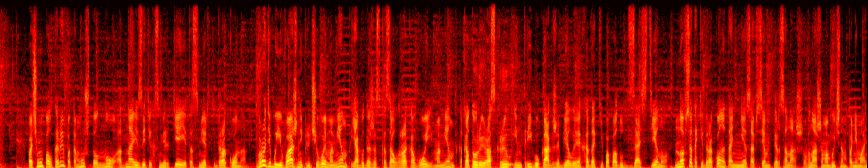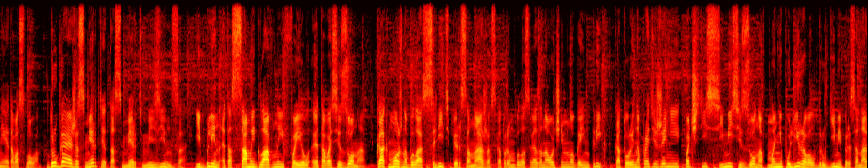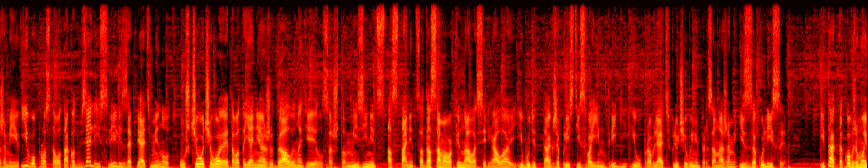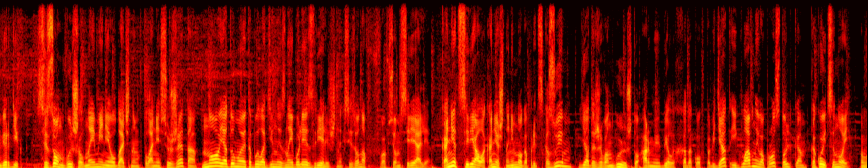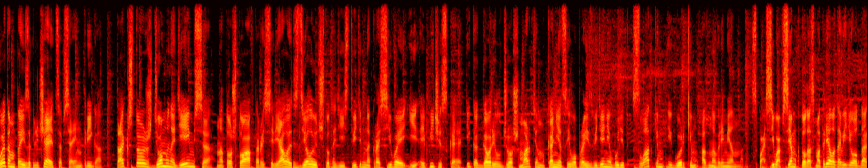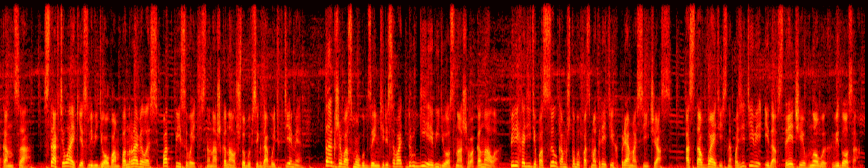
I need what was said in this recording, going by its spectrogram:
Почему полторы? Потому что, ну, одна из этих смертей это смерть дракона. Вроде бы и важный ключевой момент, я бы даже сказал роковой момент, который раскрыл интригу, как же белые ходоки попадут за стену. Но все-таки дракон это не совсем персонаж, в нашем обычном понимании этого слова. Другая же смерть это смерть мизинца. И блин, это самый главный фейл этого сезона. Как можно было слить персонажа, с которым было связано очень много интриг, который на протяжении почти 7 сезонов манипулировал другими персонажами, и его просто вот так вот взяли и слили за 5 минут. Уж чего-чего, этого-то я не ожидал и надеялся, что Мизинец останется до самого финала сериала и будет также плести свои интриги и управлять ключевыми персонажами из-за кулисы. Итак, каков же мой вердикт? Сезон вышел наименее удачным в плане сюжета, но я думаю это был один из наиболее зрелищных сезонов во всем сериале. Конец сериала, конечно, немного предсказуем, я даже вангую, что армию белых ходаков победят, и главный вопрос только какой ценой. В этом-то и заключается вся интрига. Так что ждем и надеемся на то, что авторы сериала сделают что-то действительно красивое и эпическое. И как говорил Джош Мартин, конец его произведения будет сладким и горьким одновременно. Спасибо всем, кто досмотрел это видео до конца. Ставьте лайк, если видео вам понравилось, подписывайтесь на наш канал, чтобы всегда быть в теме. Также вас могут заинтересовать другие видео с нашего канала. Переходите по ссылкам, чтобы посмотреть их прямо сейчас. Оставайтесь на позитиве и до встречи в новых видосах.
